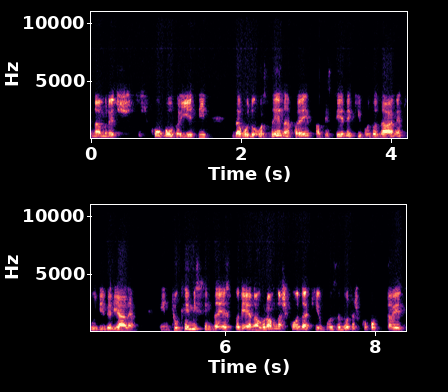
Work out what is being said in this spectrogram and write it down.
Namreč, težko bo verjeti, da bodo od zdaj naprej pa besede, ki bodo dane, tudi veljale. In tukaj mislim, da je storjena ogromna škoda, ki jo bo zelo težko popraviti,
